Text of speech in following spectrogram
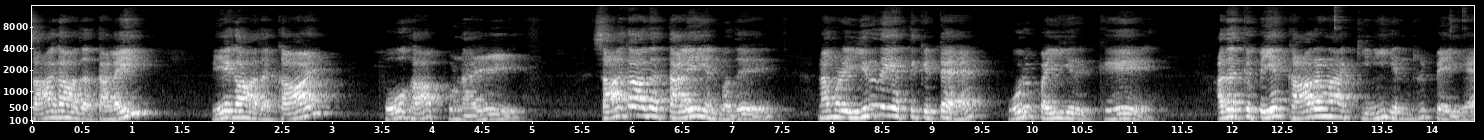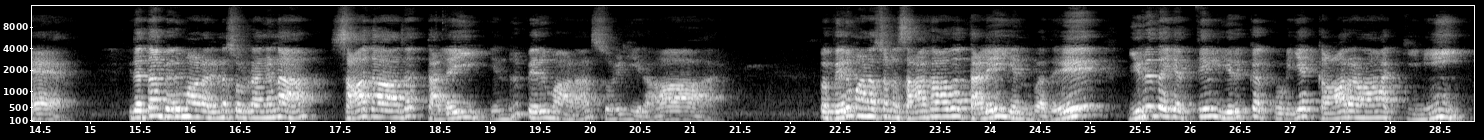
சாகாத தலை வேகாத கால் போகா புனல். சாகாத தலை என்பது நம்முடைய இருதயத்துக்கிட்ட ஒரு பை இருக்கு. அதற்கு பெயர் காரணாக்கினி என்று பெயர். இதைத்தான் பெருமானார் என்ன சொல்றாங்கன்னா சாகாத தலை என்று பெருமானார் சொல்கிறார். இப்ப பெருமானார் சொன்ன சாகாத தலை என்பது இருதயத்தில் இருக்கக்கூடிய காரணாக்கினி.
